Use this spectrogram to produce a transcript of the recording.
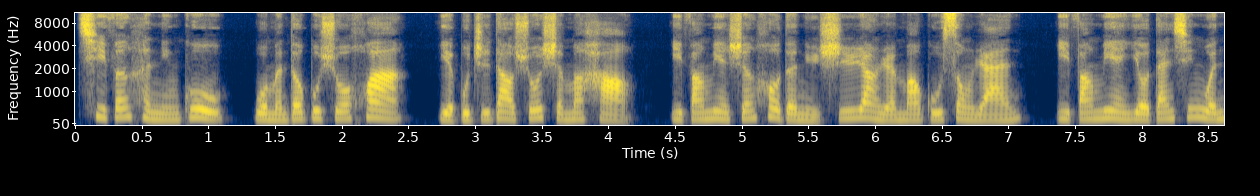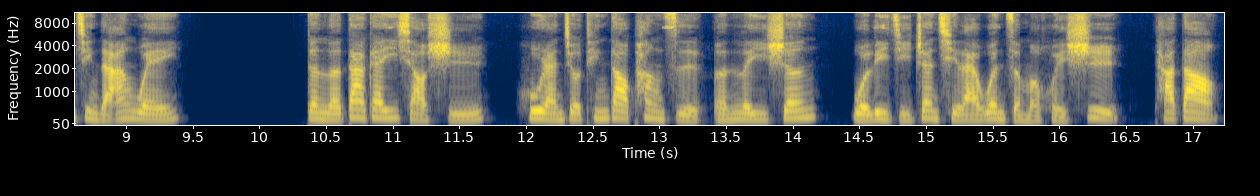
气氛很凝固，我们都不说话，也不知道说什么好。一方面身后的女尸让人毛骨悚然，一方面又担心文景的安危。等了大概一小时，忽然就听到胖子嗯了一声，我立即站起来问怎么回事。他道：“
